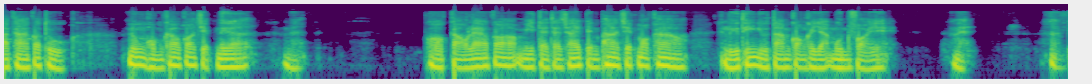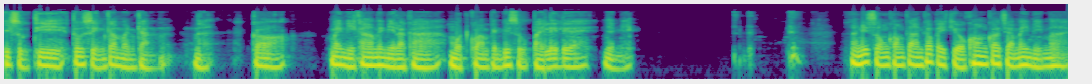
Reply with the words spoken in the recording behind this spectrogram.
ราคาก็ถูก นุ่งห่มเข้าก็เจ็บเนื้อนะพอเก่าแล้วก็มีแต่จะใช้เป็นผ้าเช็ดหม้อข้าว หรือทิ้งอยู่ตามกองขยะมูลฝอยนะภิกษุที่ตู้สินก็เหมือนกันนะก็ไม่มีค่าไม่มีราคาหมดความเป็นภิกษุไปเรื่อยๆ อย่างนี้อันนี้สงของการเข้าไปเกี่ยวข้องก็จะไม่มีมาก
